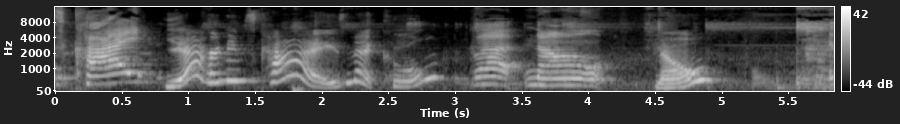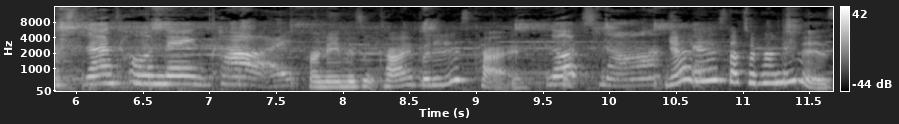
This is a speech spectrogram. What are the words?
is Kai, Yeah, her name's Kai. Isn't that cool? but no, No, not her name Kai. her name isn't Kai, but it is Kai. No, it's not. Yeah, it is. That's what her name is.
